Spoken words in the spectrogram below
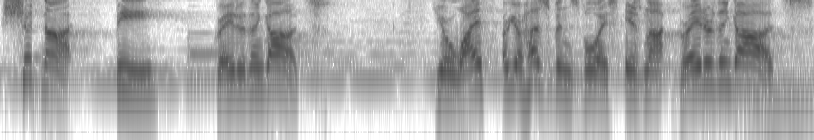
should not be greater than God's. Your wife or your husband's voice is not greater than God's.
